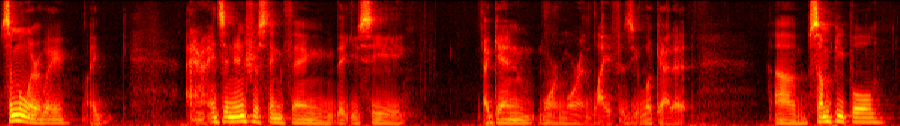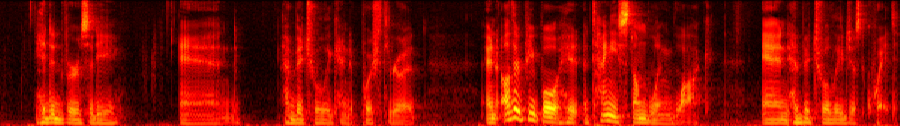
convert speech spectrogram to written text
similarly, like, I don't know, it's an interesting thing that you see again more and more in life as you look at it. Um, some people hit adversity and habitually kind of push through it, and other people hit a tiny stumbling block and habitually just quit.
